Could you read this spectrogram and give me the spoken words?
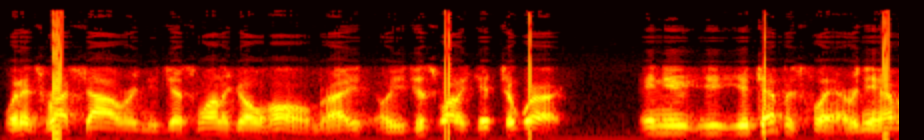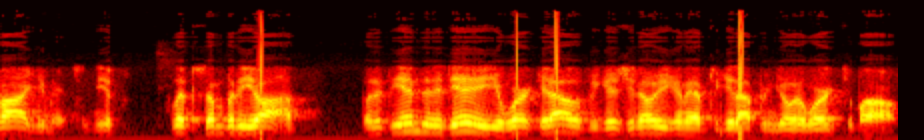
when it's rush hour and you just want to go home, right? Or you just want to get to work and you, you your tempers flare and you have arguments and you flip somebody off. But at the end of the day, you work it out because you know you're going to have to get up and go to work tomorrow.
